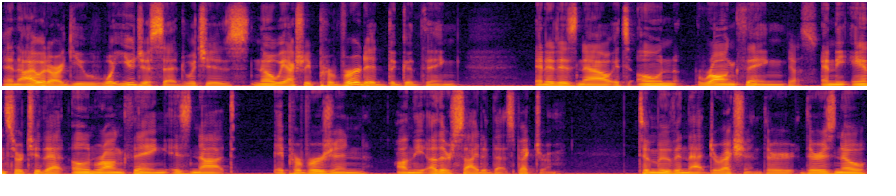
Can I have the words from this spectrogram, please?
And I would argue what you just said, which is no, we actually perverted the good thing and it is now its own wrong thing. Yes. And the answer to that own wrong thing is not a perversion on the other side of that spectrum to move in that direction. There there is no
